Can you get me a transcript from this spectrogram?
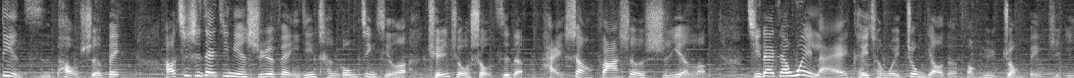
电磁炮设备。好，其实在今年十月份已经成功进行了全球首次的海上发射实验了，期待在未来可以成为重要的防御装备之一。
